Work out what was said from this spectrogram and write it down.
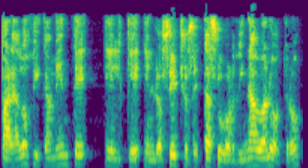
paradójicamente el que en los hechos está subordinado al otro,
